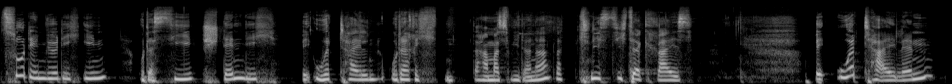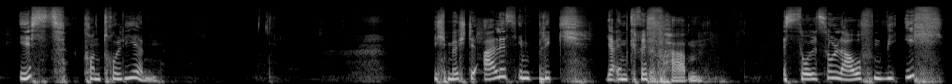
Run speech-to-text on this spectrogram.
Zudem würde ich ihn oder sie ständig beurteilen oder richten. Da haben wir es wieder, ne? da schließt sich der Kreis. Beurteilen ist kontrollieren. Ich möchte alles im Blick, ja im Griff haben. Es soll so laufen, wie ich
